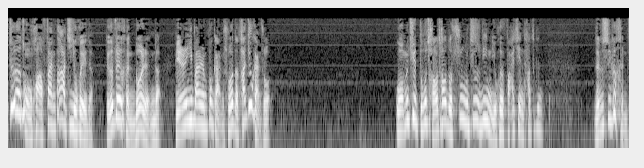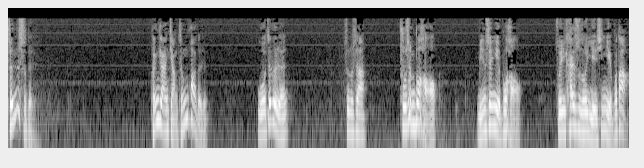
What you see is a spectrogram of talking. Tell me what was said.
这种话犯大忌讳的，得罪很多人的，别人一般人不敢说的，他就敢说。我们去读曹操的数字令，你会发现他这个人是一个很真实的人，很敢讲真话的人。我这个人是不是啊？出身不好，名声也不好，所以开始的时候野心也不大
